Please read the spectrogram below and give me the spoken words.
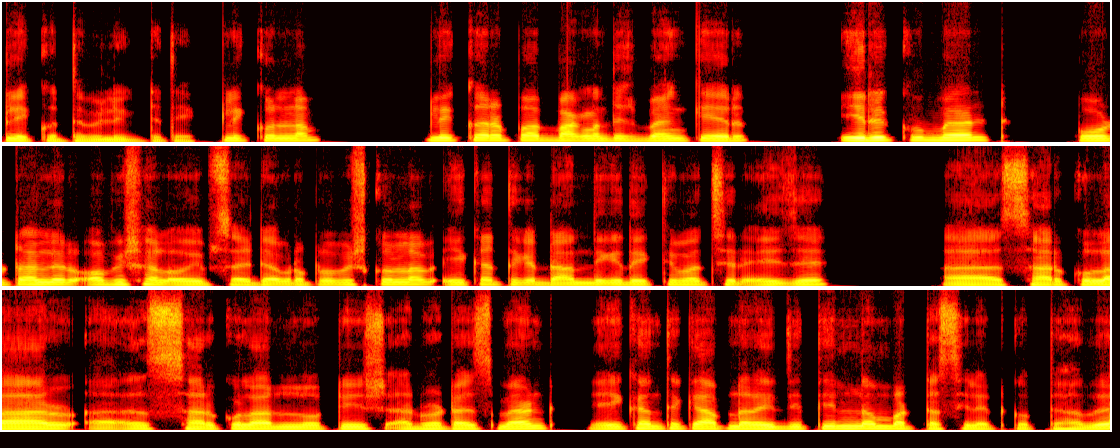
ক্লিক করতে হবে লিঙ্কটিতে ক্লিক করলাম। ক্লিক করার পর বাংলাদেশ ব্যাংকের ই রিক্রুটমেন্ট পোর্টালের অফিসিয়াল ওয়েবসাইটে আমরা প্রবেশ করলাম। এখান থেকে ডান দিকে দেখতে পাচ্ছেন এই যে সার্কুলার সার্কুলার নোটিশ অ্যাডভার্টাইজমেন্ট এইখান থেকে আপনার এই যে তিন নম্বরটা সিলেক্ট করতে হবে।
